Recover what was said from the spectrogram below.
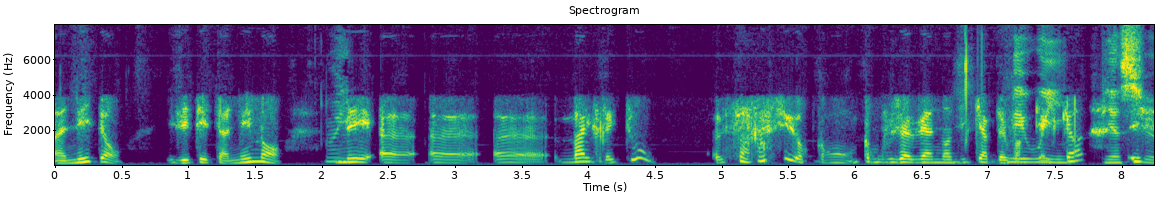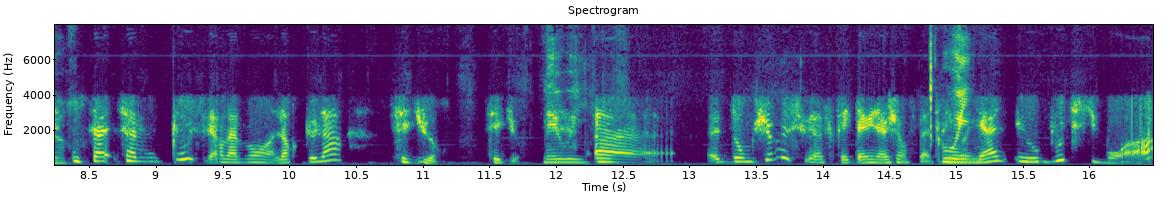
aidant, il était un aimant. Mais malgré tout, ça rassure quand, quand, vous avez un handicap d'avoir quelqu'un. Bien sûr. ça, ça, vous pousse vers l'avant, alors que là, c'est dur. C'est dur. Mais oui. Donc, je me suis inscrite à une agence matrimoniale et au bout de six mois,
